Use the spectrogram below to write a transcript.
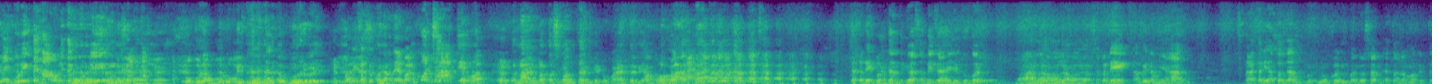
Teh kuring teh naon teh kuning. Udah buru itu. buru balik ke Sumedang teh ban kocak ya. Tenang batas konten ke kepaet di upload Cakadek pengantin tegas abi ka youtuber. Sakedik abi namihan nah tadi atosnya nyungkeun bantosan eta nama gitu.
